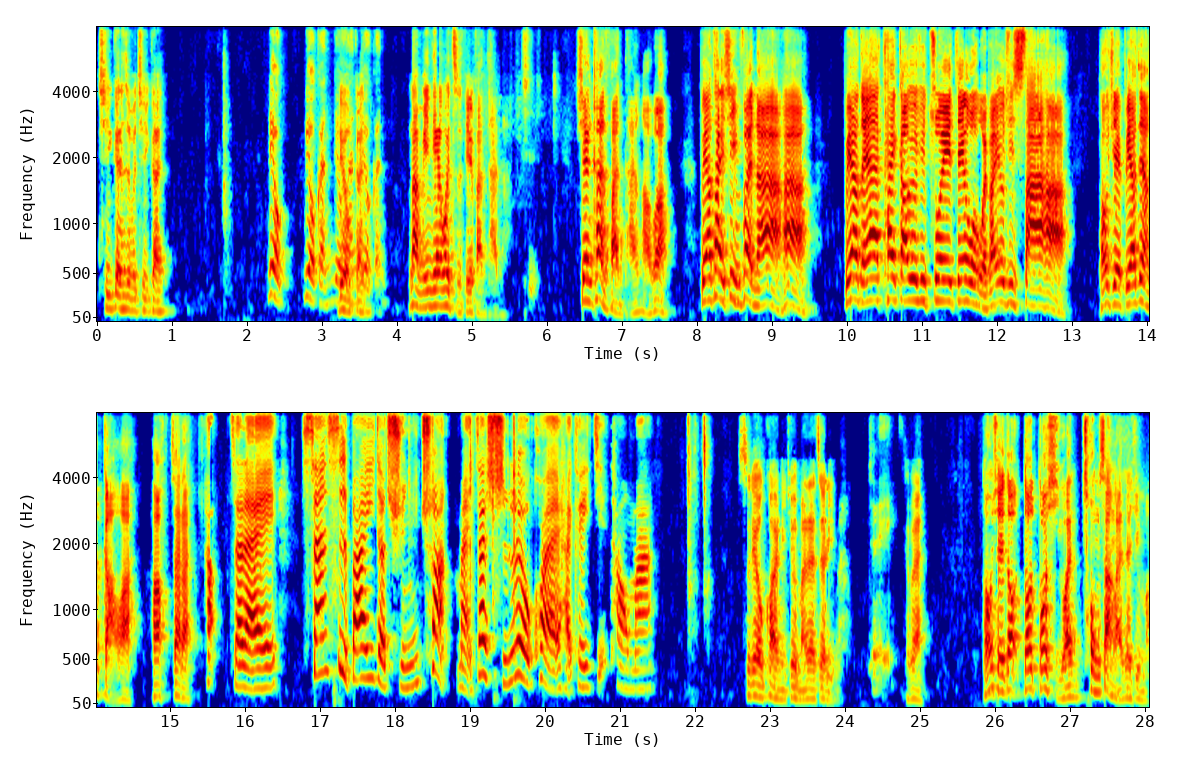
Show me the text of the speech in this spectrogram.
七根是不是七根？六六根，六根，六根那明天会止跌反弹啊、是先看反弹好不好？不要太兴奋啦哈，不要等一下开高又去追，结果尾盘又去杀哈。同学不要这样搞啊！好，再来，好，再来三四八一的群创买在十六块，还可以解套吗？十六块你就买在这里嘛，对对不对？同学都都都喜欢冲上来再去买。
